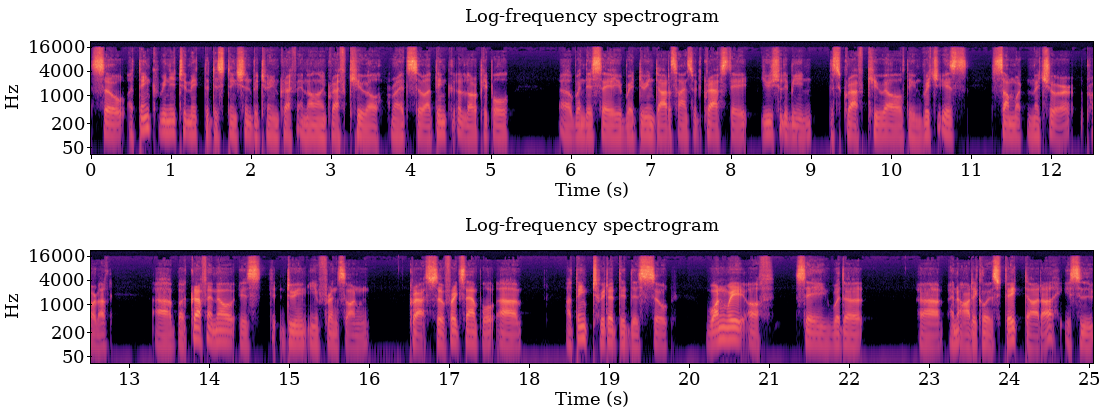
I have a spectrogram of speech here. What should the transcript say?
So I think we need to make the distinction between GraphML and GraphQL, right? So I think a lot of people uh, when they say we're doing data science with graphs, they usually mean this GraphQL thing, which is somewhat mature product. Uh, but GraphML is doing inference on graphs. So, for example, uh, I think Twitter did this. So, one way of saying whether uh, an article is fake data is to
